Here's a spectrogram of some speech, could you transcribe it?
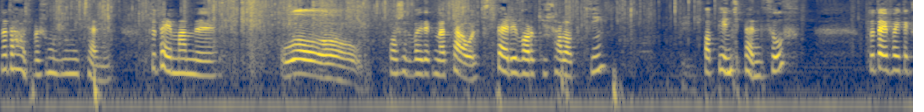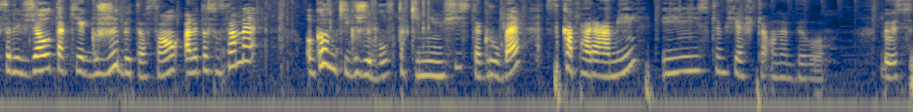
No to choćby już mówił mi ceny. Tutaj mamy Wow, poszedł Wojtek na całość. Cztery worki szalotki po 5 pensów. Tutaj Wojtek sobie wziął takie grzyby to są, ale to są same ogonki grzybów, takie mięsiste, grube, z kaparami i z czymś jeszcze one było. Były z,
